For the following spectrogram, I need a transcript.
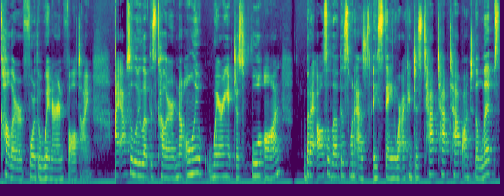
color for the winter and fall time. I absolutely love this color, not only wearing it just full on, but I also love this one as a stain where I can just tap, tap, tap onto the lips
